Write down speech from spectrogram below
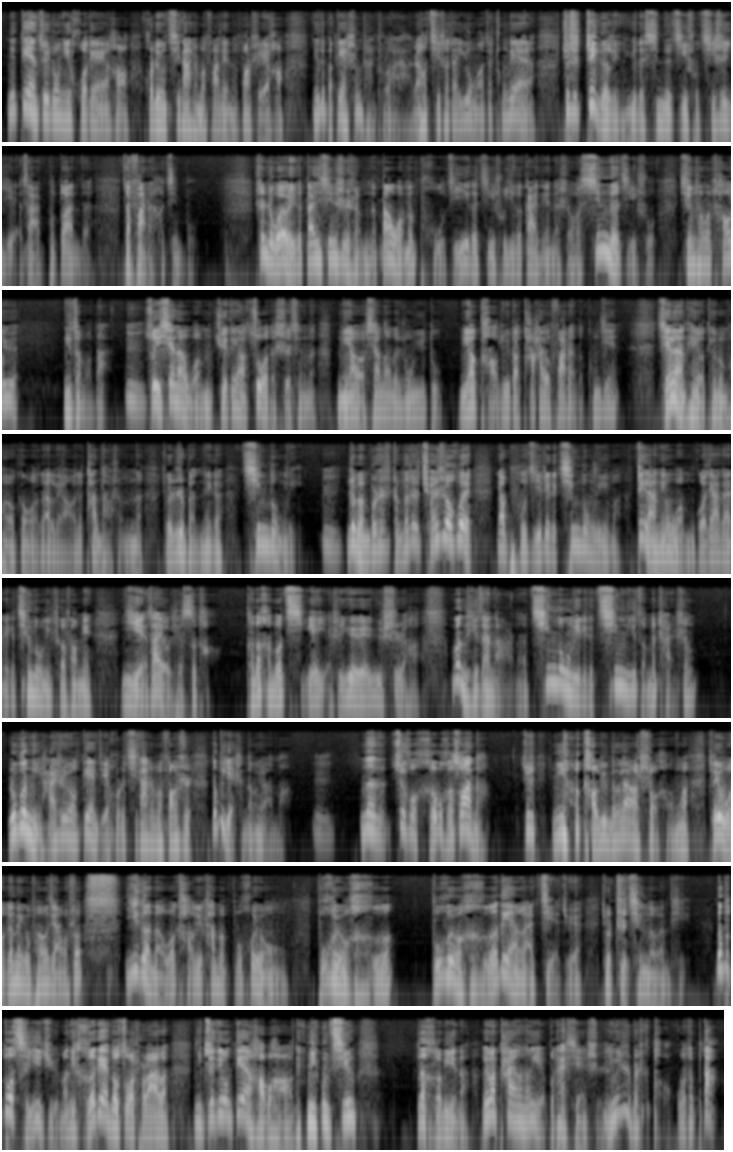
你电最终你火电也好，或者用其他什么发电的方式也好，你得把电生产出来啊，然后汽车在用啊，在充电啊，就是这个领域的新的技术，其实也在不断的在发展和进步。甚至我有一个担心是什么呢？当我们普及一个技术、一个概念的时候，新的技术形成了超越，你怎么办？嗯，所以现在我们决定要做的事情呢，你要有相当的冗余度，你要考虑到它还有发展的空间。前两天有听众朋友跟我在聊，就探讨什么呢？就日本那个氢动力。嗯，日本不是整个这全社会要普及这个氢动力吗？这两年我们国家在这个氢动力车方面也在有一些思考，可能很多企业也是跃跃欲试哈。问题在哪儿呢？氢动力这个氢你怎么产生？如果你还是用电解或者其他什么方式，那不也是能源吗？嗯，那最后合不合算呢？就是你要考虑能量守恒嘛，所以我跟那个朋友讲，我说，一个呢，我考虑他们不会用，不会用核，不会用核电来解决就制氢的问题，那不多此一举吗？你核电都做出来了，你直接用电好不好？对，你用氢，那何必呢？另外，太阳能也不太现实，因为日本是个岛国，它不大，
